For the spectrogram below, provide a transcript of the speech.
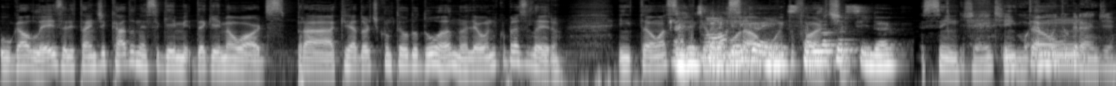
o Gaules, ele tá indicado nesse game, The Game Awards pra criador de conteúdo do ano, ele é o único brasileiro. Então, assim, A gente tem uma moral muito Estamos na forte. torcida. Sim. Gente, é Então- muito grande.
